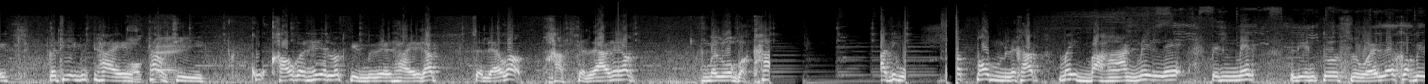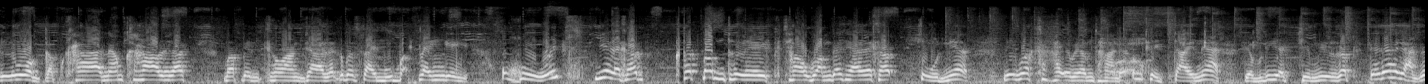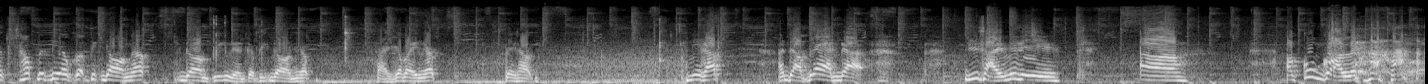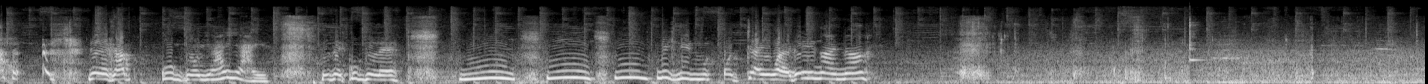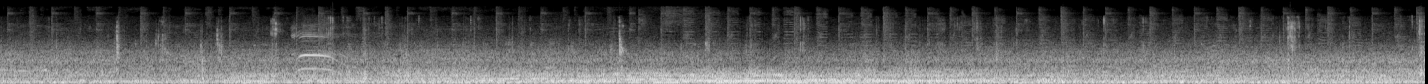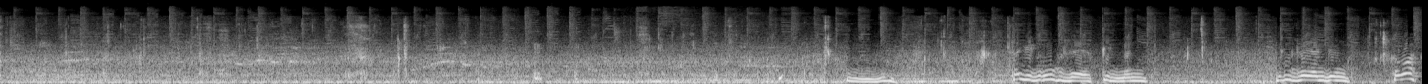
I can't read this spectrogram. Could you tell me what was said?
กระเทียมพริกไทยโอเค เท่าทีคลุกเคล้ากันให้ได้รสกลิ่นเมืองไทยนะครับ เสร็จแล้วก็ผัดเสร็จแล้วนะครับ มารวมกับข้าวที่หัวก็ต้มนะครับ ไม่บานไม่เละเป็นเม็ดเรียงตัวสวยแล้วก็ไปลวกกับข้าวน้ำข้าวนะครับ มาเป็นขวางจานแล้วก็มาใส่หมูบะแตงเองโอ้โหนี่แหละครับ ข้าวต้มทะเลชาววังได้แท้ๆนะครับ สูตรเนี่ยเรียกว่าใครเอาไปทำทานเนี่ยต้องติดใจแน่เดี๋ยววันนี้จะชิมนี่ดูครับแต่ถ้าอยากจะชอบเปรี้ยวๆก็พริกดองครับพริกดองพริกเหลืองกับพริกดองนะครับใส่เข้าไปนะครับนี่ครับ นี่ครับ อันดับแรกเนี่ยนิสัยไม่ดีอ่าเอากุ้งก่อนเลยนี่เลยครับ กุ้งตัวใหญ่ใหญ่ดูสิกุ้งทะเลอืมอืมอืมไม่กินอดใจไหวได้ยังไงนะ ถ้ากินกุ้งทะเลกลิ่นมันมันเรียนจริงเขาว่า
